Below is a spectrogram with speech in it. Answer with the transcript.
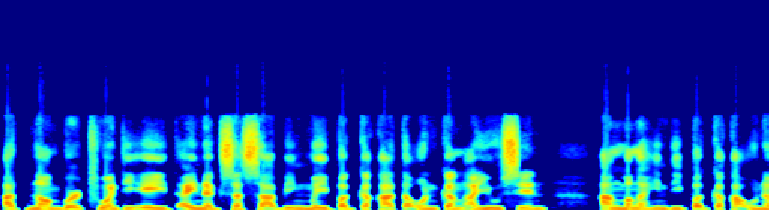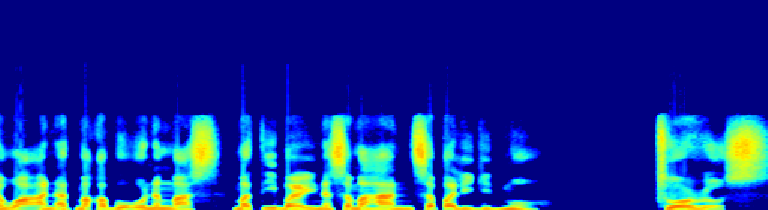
at number 28 ay nagsasabing may pagkakataon kang ayusin, ang mga hindi pagkakaunawaan at makabuo ng mas matibay na samahan sa paligid mo. Taurus.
